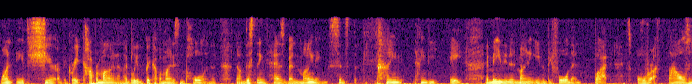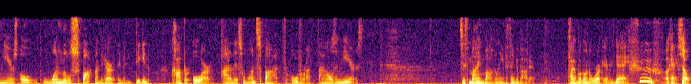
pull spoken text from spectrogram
one-eighth share of the Great Copper Mine, and I believe the Great Copper Mine is in Poland. Now, this thing has been mining since the 998. It may have been mining even before then, but it's over a thousand years old. One little spot on the earth. They've been digging copper ore out of this one spot for over a thousand years. It's just mind-boggling if you think about it. Talking about going to work every day. Whew. Okay, so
